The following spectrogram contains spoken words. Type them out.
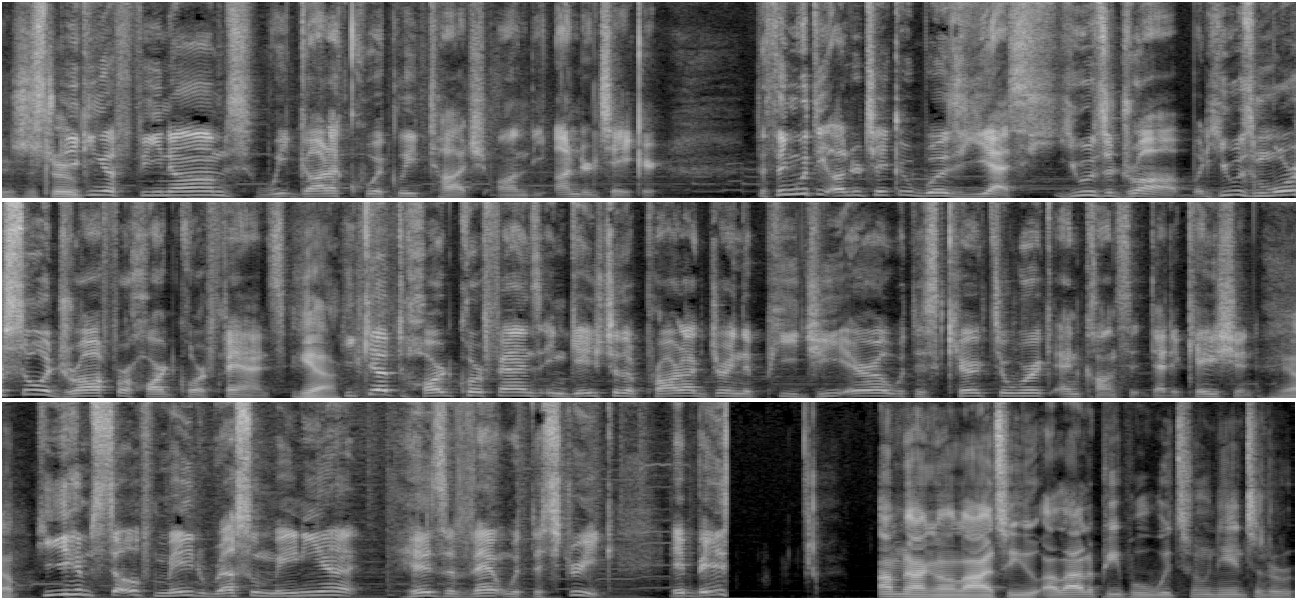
This is Speaking true. of phenoms, we gotta quickly touch on The Undertaker. The thing with The Undertaker was, yes, he was a draw, but he was more so a draw for hardcore fans. Yeah. He kept hardcore fans engaged to the product during the PG era with his character work and constant dedication. Yep. He himself made WrestleMania his event with the streak. It basically I'm not gonna lie to you. A lot of people would tune into the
